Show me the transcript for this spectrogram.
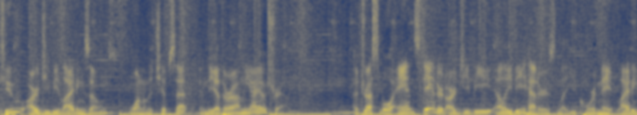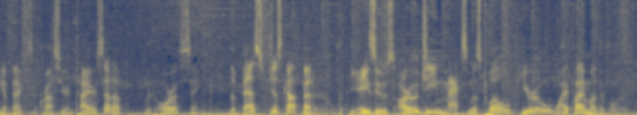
two RGB lighting zones, one on the chipset and the other on the I.O. shroud. Addressable and standard RGB LED headers let you coordinate lighting effects across your entire setup with Aura Sync. The best just got better with the Asus ROG Maximus 12 Hero Wi-Fi motherboard.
